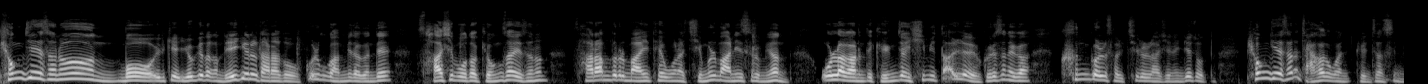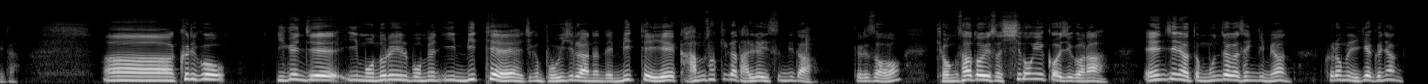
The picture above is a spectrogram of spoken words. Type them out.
평지에서는 뭐 이렇게 여기다가 네 개를 달아도 끌고 갑니다. 근데 45도 경사에서는 사람들을 많이 태우거나 짐을 많이 실으면 올라가는데 굉장히 힘이 딸려요. 그래서 내가 큰 걸 설치를 하시는 게 좋다. 평지에서는 작아도 관- 괜찮습니다. 아, 그리고 이게 이제 이 모노레일 보면 이 밑에 지금 보이질 않는데 밑에에 감속기가 달려 있습니다. 그래서 경사도에서 시동이 꺼지거나 엔진에 어떤 문제가 생기면 그러면 이게 그냥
